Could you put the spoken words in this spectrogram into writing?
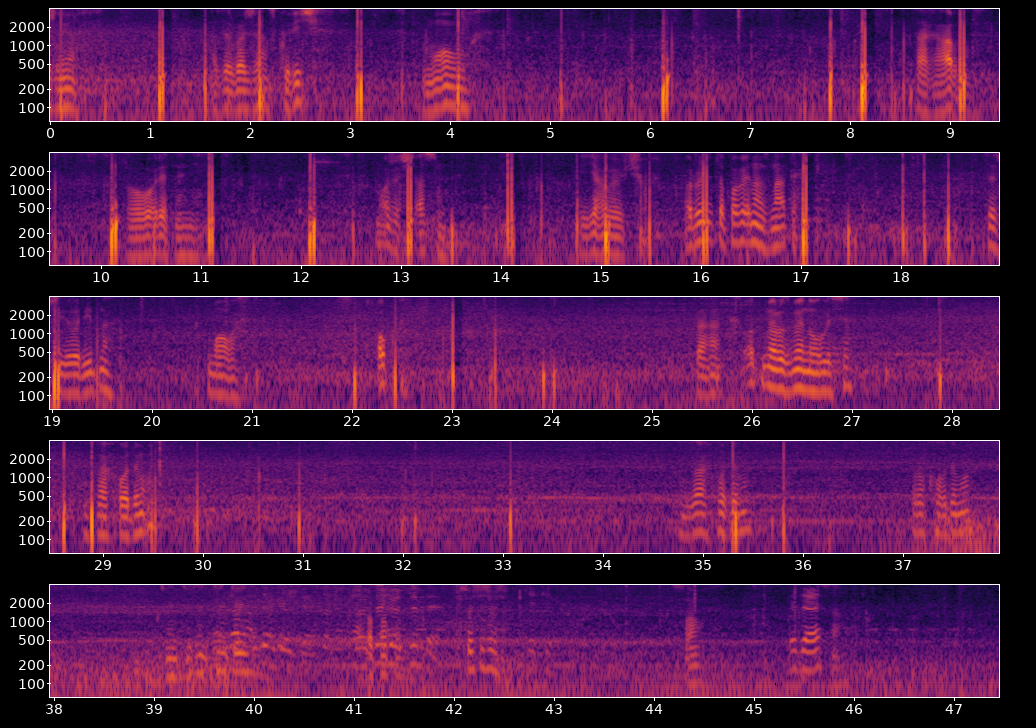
Обожнюю азербайджанську річ, мову. Так гарно говорять на ній. Може з часом я вивчу. Руді то повинен знати. Це ж його рідна мова. Оп. Так, от ми розминулися. Заходимо. Заходимо. Проходимо. Оп. Все, все, все. Сам, сам.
